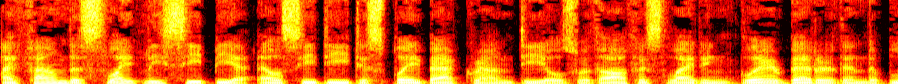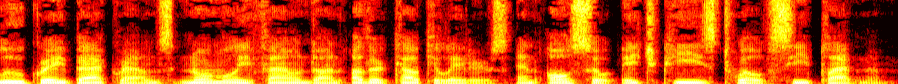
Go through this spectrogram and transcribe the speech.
I found the slightly sepia LCD display background deals with office lighting glare better than the blue-gray backgrounds normally found on other calculators and also HP's 12C Platinum.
